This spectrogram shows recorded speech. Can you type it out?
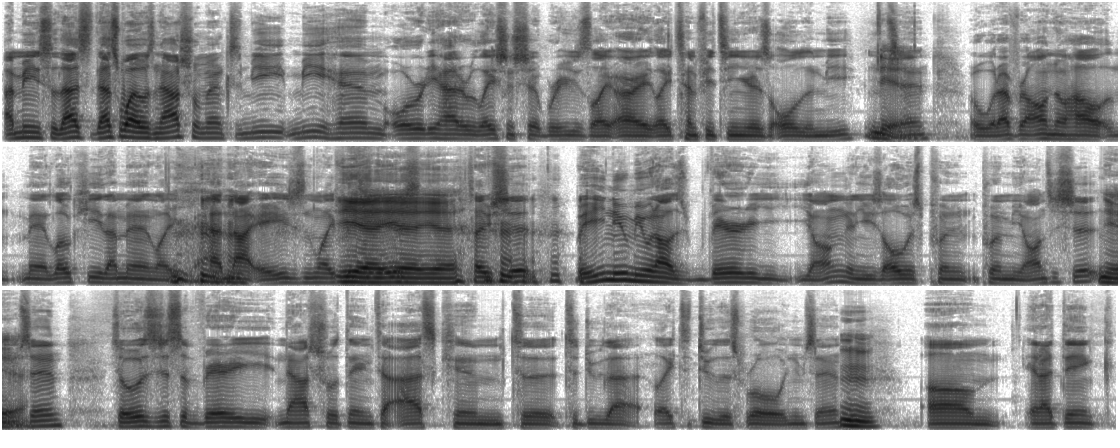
I mean, so that's that's why it was natural, man. Because me, me, him already had a relationship where he's like, all right, like 10, 15 years older than me, you know what I'm Yeah. saying? or whatever. I don't know how, man. Low key, that man like had not aged in like 50 Yeah, years yeah, yeah. type shit. But he knew me when I was very young, and he's always putting putting me onto shit. You know what Yeah. I'm saying? So it was just a very natural thing to ask him to to do that, like to do this role. You know what I'm saying? Mhm. Um, and I think,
